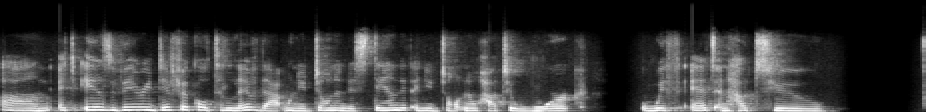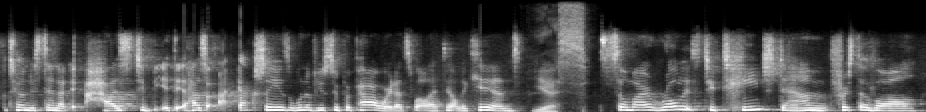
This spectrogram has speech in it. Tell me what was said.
Um, it is very difficult to live that when you don't understand it and you don't know how to work with it and how to to understand that it has to be it has actually is one of your superpower. That's what i tell the kids. Yes. So my role is to teach them first of all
